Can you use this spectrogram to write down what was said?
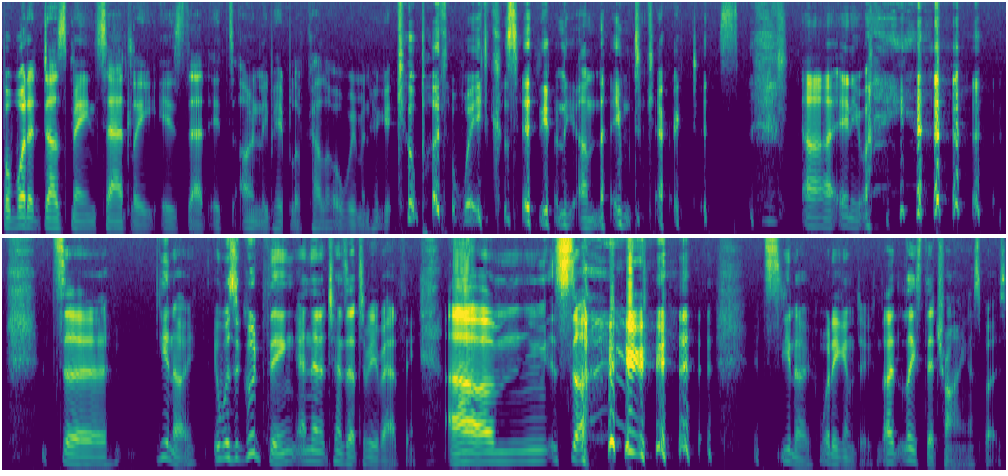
But what it does mean, sadly, is that it's only people of color or women who get killed by the weed because they're the only unnamed characters. Uh, anyway, it's a. Uh, you know, it was a good thing, and then it turns out to be a bad thing. Um, so it's you know, what are you going to do? At least they're trying, I suppose.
